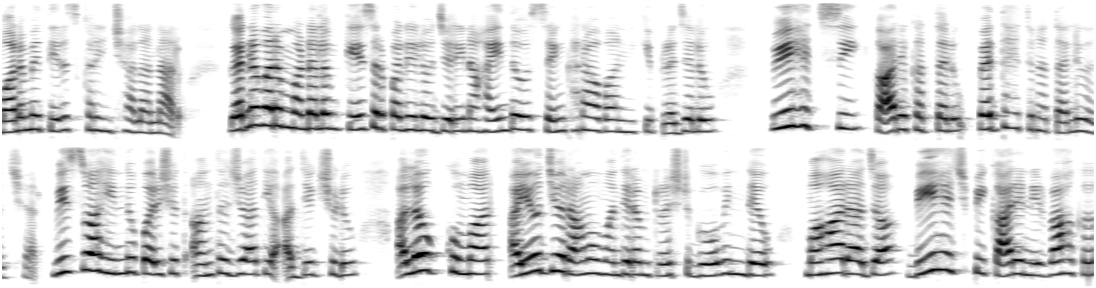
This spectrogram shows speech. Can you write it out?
మనమే తిరస్కరించాలన్నారు. గన్నవరం మండలం కేసరపల్లిలో జరిగిన హైందవ శంఖరావానికి ప్రజలు విహెచ్సి కార్యకర్తలు పెద్ద ఎత్తున తరలి వచ్చారు విశ్వ హిందూ పరిషత్ అంతర్జాతీయ అధ్యక్షుడు అలోక్ కుమార్ అయోధ్య రామ మందిరం ట్రస్ట్ గోవింద్ దేవ్ మహారాజా విహెచ్పి కార్యనిర్వాహక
